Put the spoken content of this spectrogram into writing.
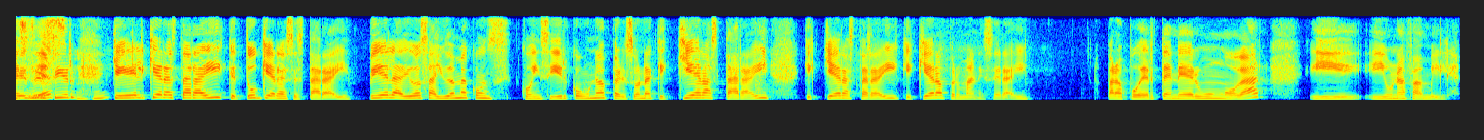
es decir, que Él quiera estar ahí, que tú quieras estar ahí. Pídele a Dios, ayúdame a coincidir con una persona que quiera estar ahí, que quiera estar ahí, que quiera permanecer ahí para poder tener un hogar y, y, una familia.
